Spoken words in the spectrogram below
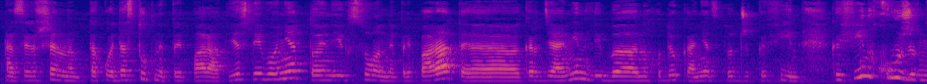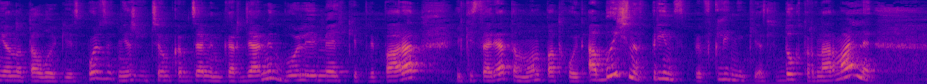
а, совершенно такой доступный препарат. Если его нет, то инъекционный препарат, э, кардиамин, либо на худой конец тот же кофеин. Кофеин хуже в неонатологии использовать, нежели чем кардиамин. Кардиамин более мягкий препарат, и кисарятам он подходит. Обычно, в принципе, в клинике, если доктор нормальный,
